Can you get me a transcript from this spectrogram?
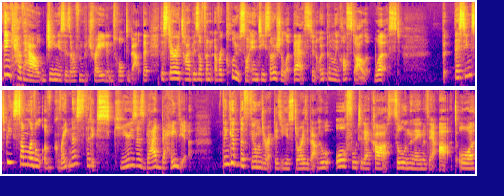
Think of how geniuses are often portrayed and talked about, that the stereotype is often a recluse or antisocial at best and openly hostile at worst. But there seems to be some level of greatness that excuses bad behaviour. Think of the film directors you hear stories about who were awful to their casts all in the name of their art, or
